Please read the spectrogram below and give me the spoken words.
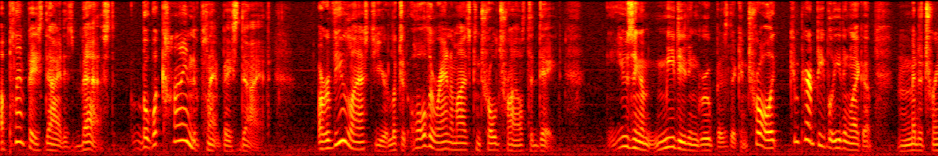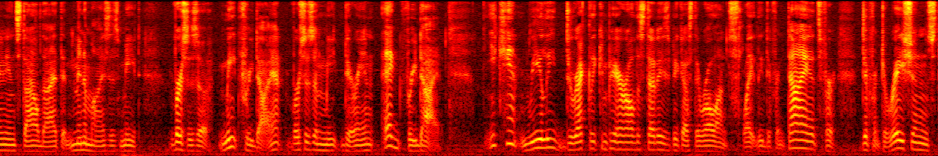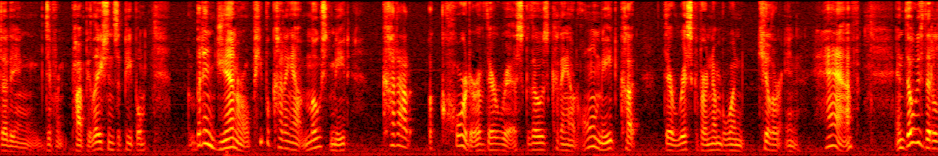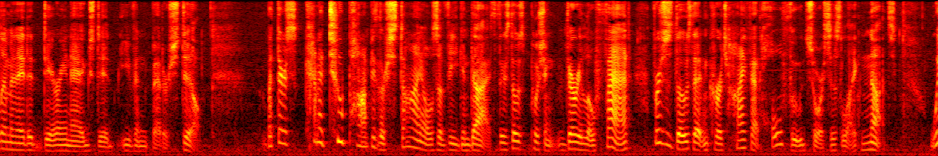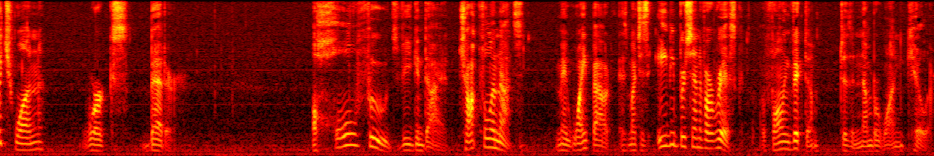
A plant-based diet is best, but what kind of plant-based diet? A review last year looked at all the randomized controlled trials to date. Using a meat-eating group as the control, it compared people eating like a Mediterranean-style diet that minimizes meat, versus a meat-free diet, versus a meat, dairy, and egg-free diet. You can't really directly compare all the studies, because they were all on slightly different diets for different durations, studying different populations of people. But in general, people cutting out most meat cut out a quarter of their risk. Those cutting out all meat cut their risk of our number one killer in half, and those that eliminated dairy and eggs did even better still. But there's kind of two popular styles of vegan diets. There's those pushing very low fat, versus those that encourage high-fat whole food sources like nuts. Which one works better? A whole foods vegan diet, chock full of nuts, may wipe out as much as 80% of our risk of falling victim to the number one killer.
